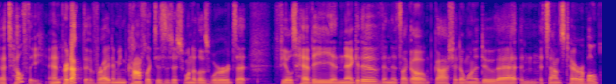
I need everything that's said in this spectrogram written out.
that's healthy and productive, right? I mean, conflict is just one of those words that feels heavy and negative, and it's like, oh gosh, I don't want to do that, and it sounds terrible.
